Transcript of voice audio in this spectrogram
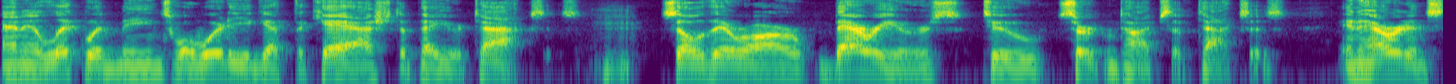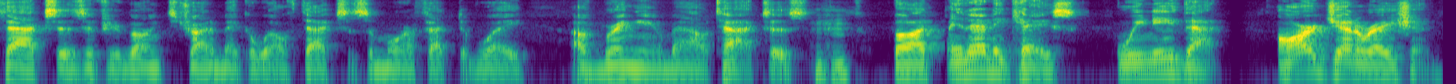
And illiquid means, well, where do you get the cash to pay your taxes? Mm-hmm. So there are barriers to certain types of taxes. Inheritance taxes, if you're going to try to make a wealth tax, is a more effective way of bringing about taxes. Mm-hmm. But in any case, we need that. Our generation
